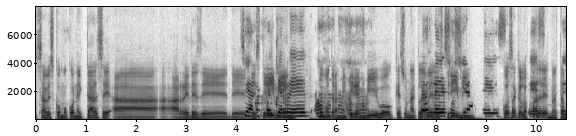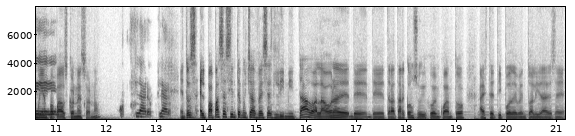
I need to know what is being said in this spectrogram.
sabes cómo conectarse a, redes de, de, streaming, red. cómo transmitir en vivo, que es una clave de streaming, cosa que los padres no están muy este, empapados con eso, ¿no? Claro, claro. Entonces el papá se siente muchas veces limitado a la hora de, tratar con su hijo en cuanto a este tipo de eventualidades de,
